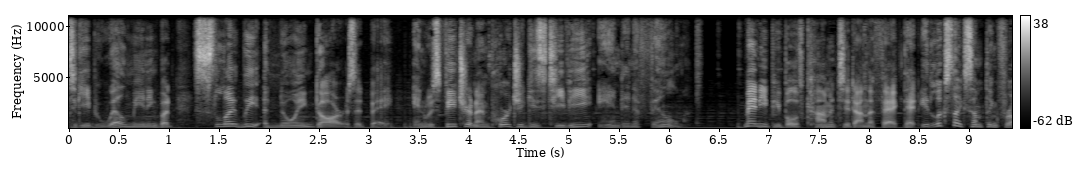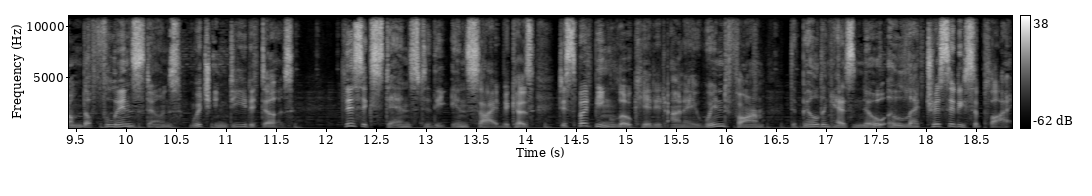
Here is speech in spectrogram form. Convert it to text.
to keep well meaning but slightly annoying guards at bay, and was featured on Portuguese TV and in a film. Many people have commented on the fact that it looks like something from the Flintstones, which indeed it does. This extends to the inside because, despite being located on a wind farm, the building has no electricity supply.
